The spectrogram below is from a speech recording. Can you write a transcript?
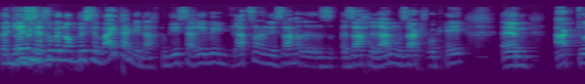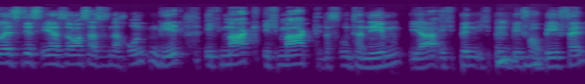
Bei dir Ja, ist es ja sogar noch 'n bisschen weiter gedacht. Du gehst da wirklich rational an die Sache S Sache ran und sagst: „Okay, ähm, aktuell sieht es eher so aus, dass es nach unten geht. Ich mag ich mag das Unternehmen, ja, ich bin ich bin Mhm. BVB-Fan.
